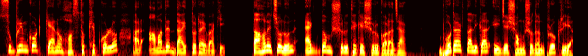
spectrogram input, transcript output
সুপ্রিম কোর্ট কেন হস্তক্ষেপ করল আর আমাদের দায়িত্বটাই বাকি তাহলে চলুন একদম শুরু থেকে শুরু করা যাক। ভোটার তালিকার এই যে সংশোধন প্রক্রিয়া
